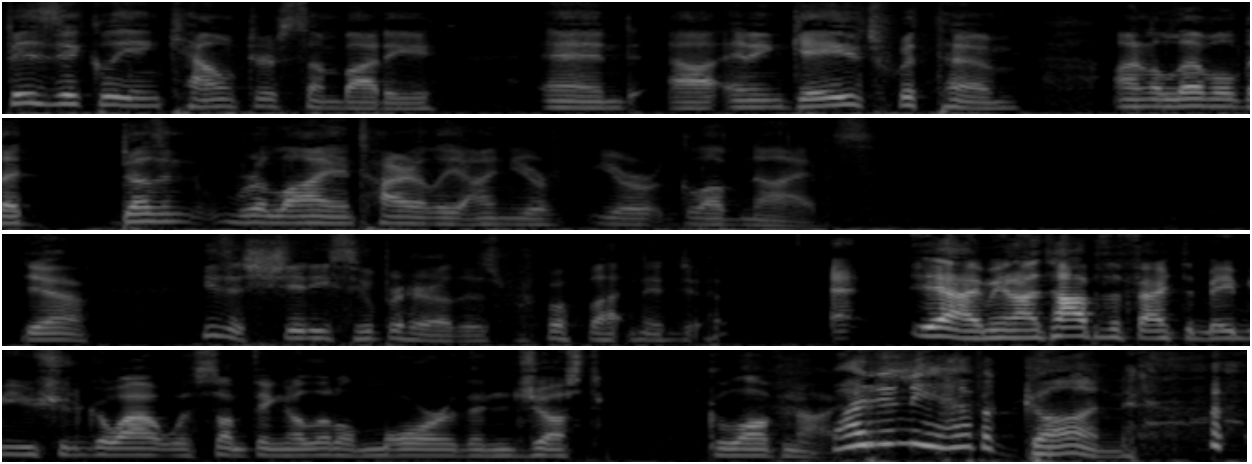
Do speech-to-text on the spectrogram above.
physically encounter somebody and uh, and engage with them on a level that doesn't rely entirely on your your glove knives. Yeah. He's a shitty superhero. This Robot Ninja. Yeah, I mean, on top of the fact that maybe you should go out with something a little more than just glove knives. Why didn't he have a gun?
